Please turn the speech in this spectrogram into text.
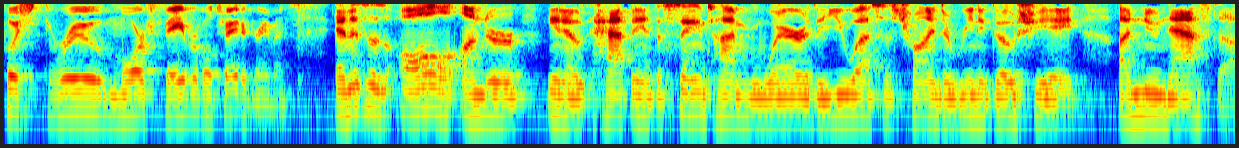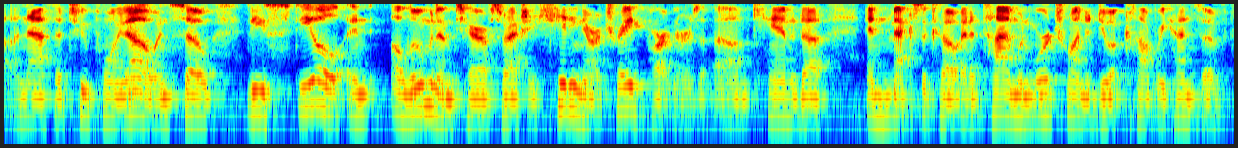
push through more favorable trade agreements. And this is all under, you know, happening at the same time where the U.S. is trying to renegotiate a new NAFTA, a NAFTA 2.0. And so these steel and aluminum tariffs are actually hitting our trade partners, um, Canada and Mexico, at a time when we're trying to do a comprehensive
